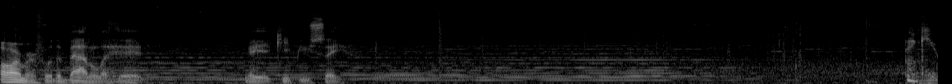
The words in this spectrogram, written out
Armor for the battle ahead. May it keep you safe. Thank you.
